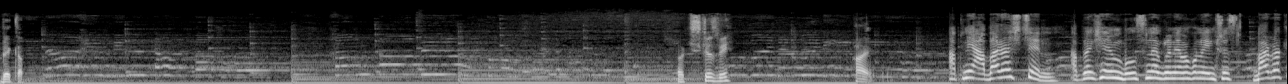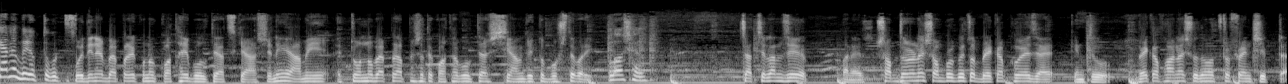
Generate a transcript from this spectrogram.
ব্রেকআপ এক্সকিউজ মি হাই আপনি আবার আসছেন? আপনাকে আমি বলছিলাম এগুলো আমার কোনো ইন্টারেস্ট বারবার কেন বিরক্ত করতে ওই দিনের ব্যাপারে কোনো কথাই বলতে আজকে আসেনি। আমি একটু অন্য ব্যাপারে আপনার সাথে কথা বলতে আসছি আমি একটু বসতে পারি? বসেন। চাচ্ছিলাম যে মানে সব ধরনের সম্পর্ক তো ব্রেকআপ হয়ে যায় কিন্তু ব্রেকআপ হয় না শুধুমাত্র ফ্রেন্ডশিপটা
